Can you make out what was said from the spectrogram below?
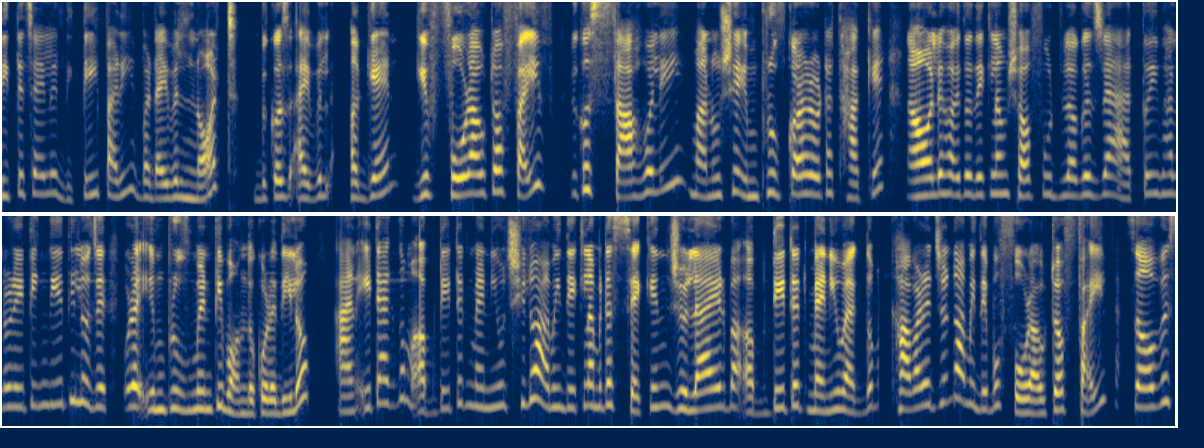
দিতে চাইলে দিতেই পারি but I will not because I will again give four out of five because তাহলেই মানুষে ইমপ্রুভ করার ওটা থাকে। না হলে হয়তো দেখলাম সব ফুড ব্লগার্সরা এতই ভালো রেটিং দিয়ে দিল যে ওরা ইমপ্রুভমেন্টই বন্ধ করে দিল। অ্যান্ড এটা একদম আপডেটেড মেনিউ ছিল। আমি দেখলাম এটা সেকেন্ড জুলাইয়ের বা আপডেটেড মেনিউ একদম। খাবারের জন্য আমি দেবো four out of five service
